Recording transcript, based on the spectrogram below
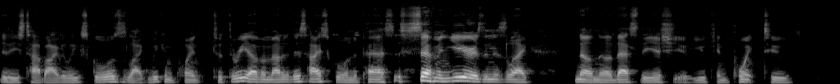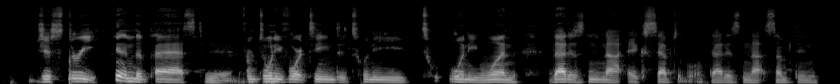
these top ivy league schools. Like we can point to three of them out of this high school in the past seven years. And it's like no no that's the issue. You can point to just three in the past yeah. from 2014 to 2021 that is not acceptable. That is not something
